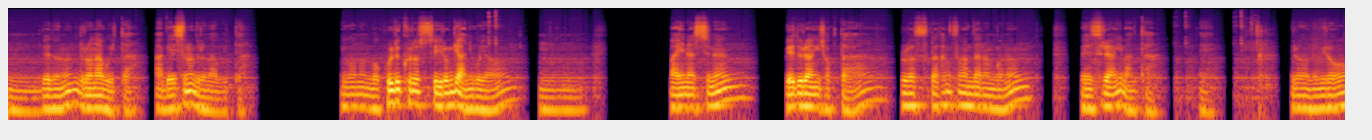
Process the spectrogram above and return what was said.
음, 매도는 늘어나고 있다. 아, 매수는 늘어나고 있다. 이거는 뭐 골드크로스 이런 게 아니고요. 음, 마이너스는 매도량이 적다. 플러스가 상승한다는 거는 매수량이 많다. 네. 이런 의미로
